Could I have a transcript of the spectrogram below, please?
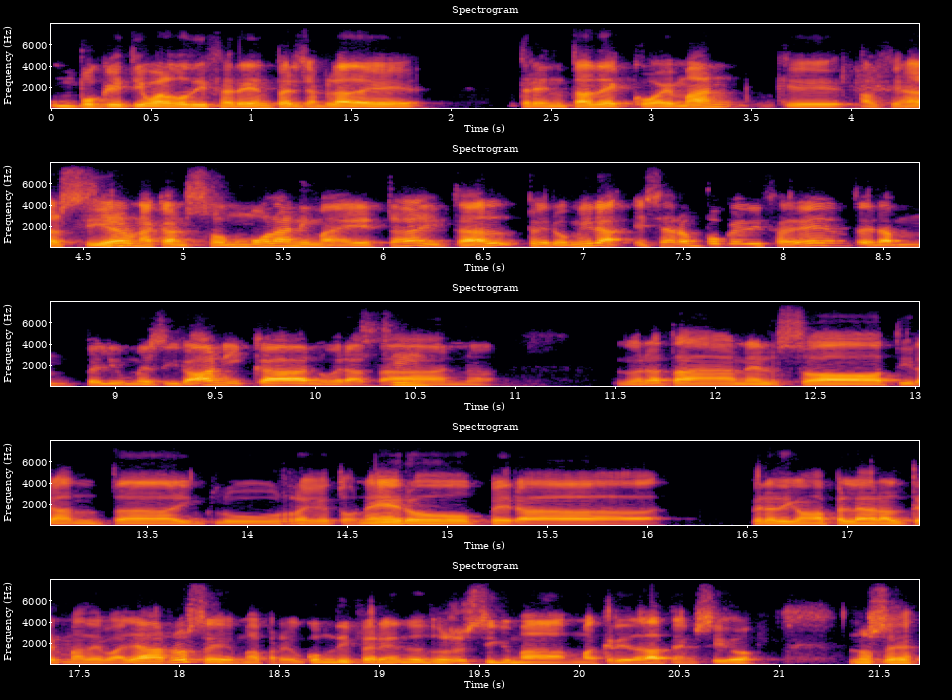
un poquitiu algo diferent, per exemple, la de 30 de Koeman, que al final sí, Sí. era una cançó molt animaeta i tal, però mira, esa era un poc diferent, era un peliu més irònica, no era Sí. tan... No era tan el so tirant inclús reggaetonero per a, per a diguem, apel·lar al tema de ballar, no sé, m'ha paregut com diferent, entonces sí que m'ha cridat l'atenció, no sé.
